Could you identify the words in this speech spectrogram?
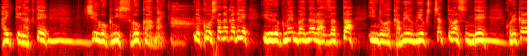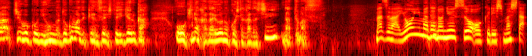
入ってなくて、中国にすごく甘い。で、こうした中で有力メンバーになるはずだったインドが加盟を見送っちゃってますんで、これから中国を日本がどこまで牽制していけるか、大きな課題を残した形になってます。まずは4位までのニュースをお送りしました。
